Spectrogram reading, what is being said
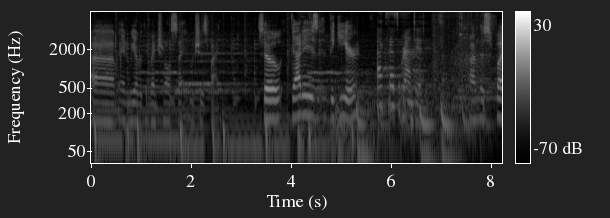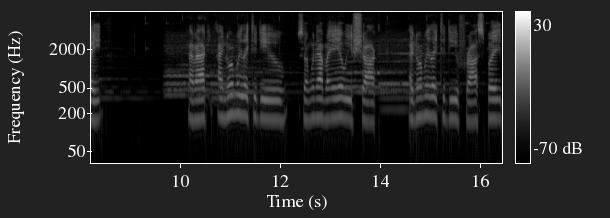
um, and we have a conventional sight, which is fine. So that is the gear Access granted. on this fight. I'm act I normally like to do so I'm gonna have my AoE shock. I normally like to do frostbite,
